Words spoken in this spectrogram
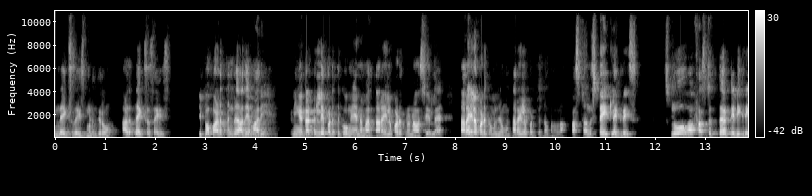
இந்த எக்ஸசைஸ் முடிஞ்சிடும் அடுத்த எக்ஸசைஸ் இப்போ படுத்துண்டு அதே மாதிரி நீங்கள் கட்டிலே படுத்துக்கோங்க. என்ன மாதிரி தரையில் படுக்கணும்னு அவசியம் இல்லை. தரையில் படுக்க முடிஞ்சவங்க தரையில் படுத்துட்டும் பண்ணலாம். ஃபஸ்ட்டு வந்து ஸ்ட்ரெயிட் லெக் ரைஸ் ஸ்லோவாக ஃபஸ்ட்டு தேர்ட்டி டிகிரி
